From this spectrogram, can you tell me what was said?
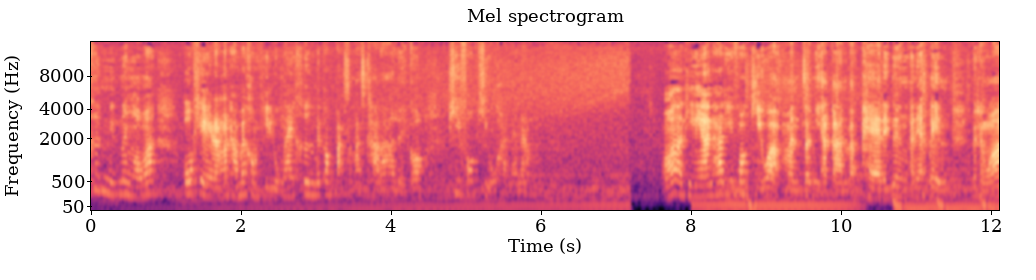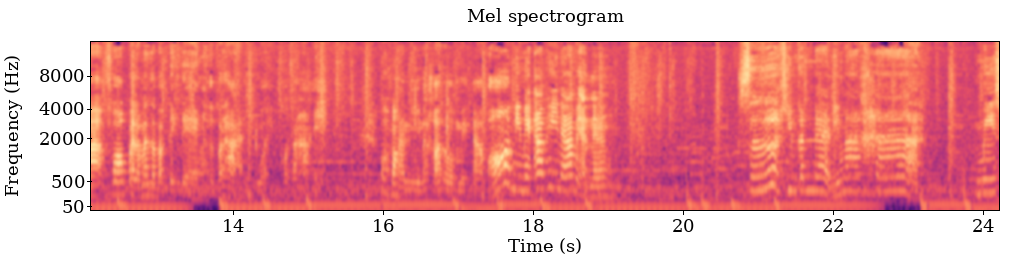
ขึ้นนิดนึงแล้วว่าโอเคนะมันทำให้คอมพิวลุกง่ายขึ้น ไม่ต้องปัดสมาสคาร่าเลยก็ที่ฟอกคิ้วค่ะแนะนำ อ๋อแต่ทีเนี้ยถ้าที่ฟอกคิ้วอะมันจะมีอาการแบบแพ้นิดนึง อันเนี้ยเป็นหมายถึงว่าฟอกไปแล้วมันจะแบบแดงๆอะเออก็ทาอันนี้ด้วยก็จะหายประมาณนี้นะคะสำหรับเมคอัพอ๋อมีเมคอัพที่แนะนำอีกอันนึงซื้อครีมกันแดดนี้มาค่ะ Miss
